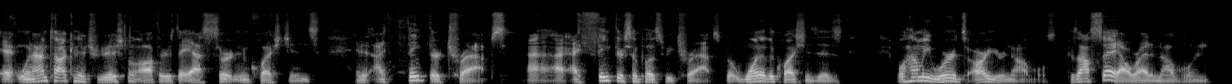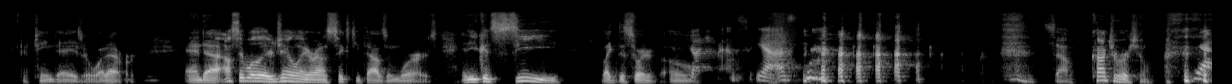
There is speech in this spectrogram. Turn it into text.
Eh, When I'm talking to traditional authors, they ask certain questions, and I think they're traps. I, I- I think they're supposed to be traps. But one of the questions is, well, how many words are your novels? Because I'll say I'll write a novel in 15 days or whatever, and uh, I'll say, well, they're generally around 60,000 words, and you could see like this sort of oh judgments. Yeah, so controversial yeah.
